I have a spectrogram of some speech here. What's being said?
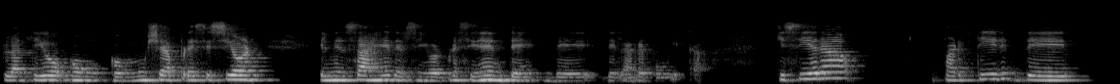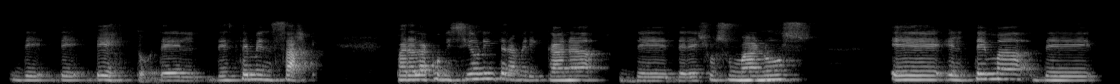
planteó con, mucha precisión el mensaje del señor presidente de, de la República. Quisiera partir de, de, de esto, de, de este mensaje. Para la Comisión Interamericana de Derechos Humanos, eh, el tema de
